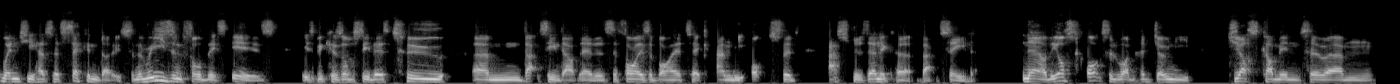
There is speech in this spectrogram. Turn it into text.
when she has her second dose. And the reason for this is is because obviously there's two um, vaccines out there. There's the Pfizer BioNTech and the Oxford AstraZeneca vaccine. Now, the Oxford one had only just come into um,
